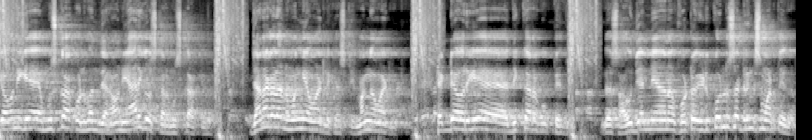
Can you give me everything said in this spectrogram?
ಈಗ ಅವನಿಗೆ ಮುಸ್ಕು ಹಾಕೊಂಡು ಬಂದಿದ್ದಾನೆ. ಅವನು ಯಾರಿಗೋಸ್ಕರ ಮುಸ್ಕು ಹಾಕಿದ್ರು ಜನಗಳನ್ನು ಮಂಗೆ ಮಾಡ್ಲಿಕ್ಕೆ ಅಷ್ಟೇ, ಮಂಗ ಮಾಡ್ಲಿಕ್ಕೆ. ಹೆಗ್ಡೆ ಅವರಿಗೆ ಧಿಕ್ಕಾರ ಹೋಗ್ತಿದ್ರು ಸೌಜನ್ಯನ ಫೋಟೋ ಹಿಡ್ಕೊಂಡು ಸಹ ಡ್ರಿಂಕ್ಸ್ ಮಾಡ್ತಿದ್ರು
